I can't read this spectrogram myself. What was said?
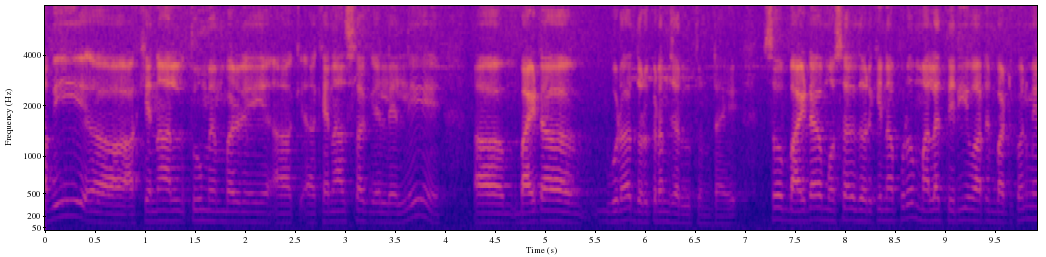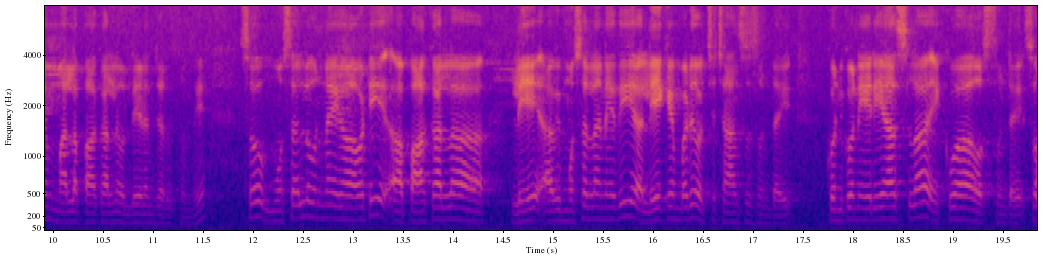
అవి కెనాల్ టూ మెంబర్ కెనాల్స్లోకి వెళ్ళి వెళ్ళి బయట కూడా దొరకడం జరుగుతుంటాయి. సో బయట మొసలు దొరికినప్పుడు మళ్ళీ తిరిగి వాటిని పట్టుకొని మేము మళ్ళీ పాకాలని వదిలేయడం జరుగుతుంది. సో మొసళ్ళు ఉన్నాయి కాబట్టి ఆ పాకాల లే అవి మొసళ్ళు అనేది లేకెంబడి వచ్చే ఛాన్సెస్ ఉంటాయి. కొన్ని కొన్ని ఏరియాస్లో ఎక్కువ వస్తుంటాయి. సో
